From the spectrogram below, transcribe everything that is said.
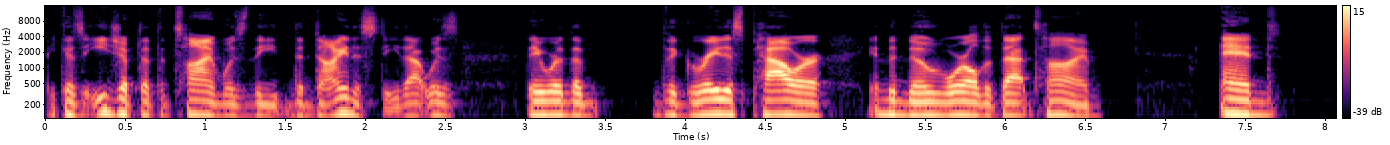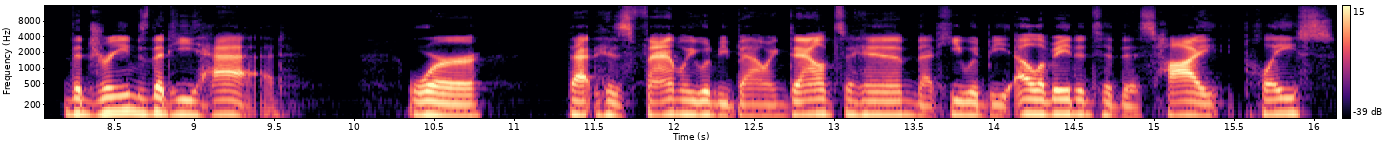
because Egypt at the time was the the dynasty. That was they were the the greatest power in the known world at that time. And the dreams that he had were that his family would be bowing down to him, that he would be elevated to this high place.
